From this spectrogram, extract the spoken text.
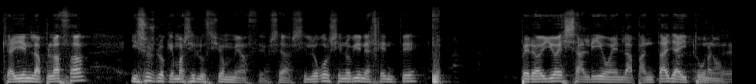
que hay en la plaza y eso es lo que más ilusión me hace. O sea, si luego si no viene gente, pero yo he salido en la pantalla y tú no.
